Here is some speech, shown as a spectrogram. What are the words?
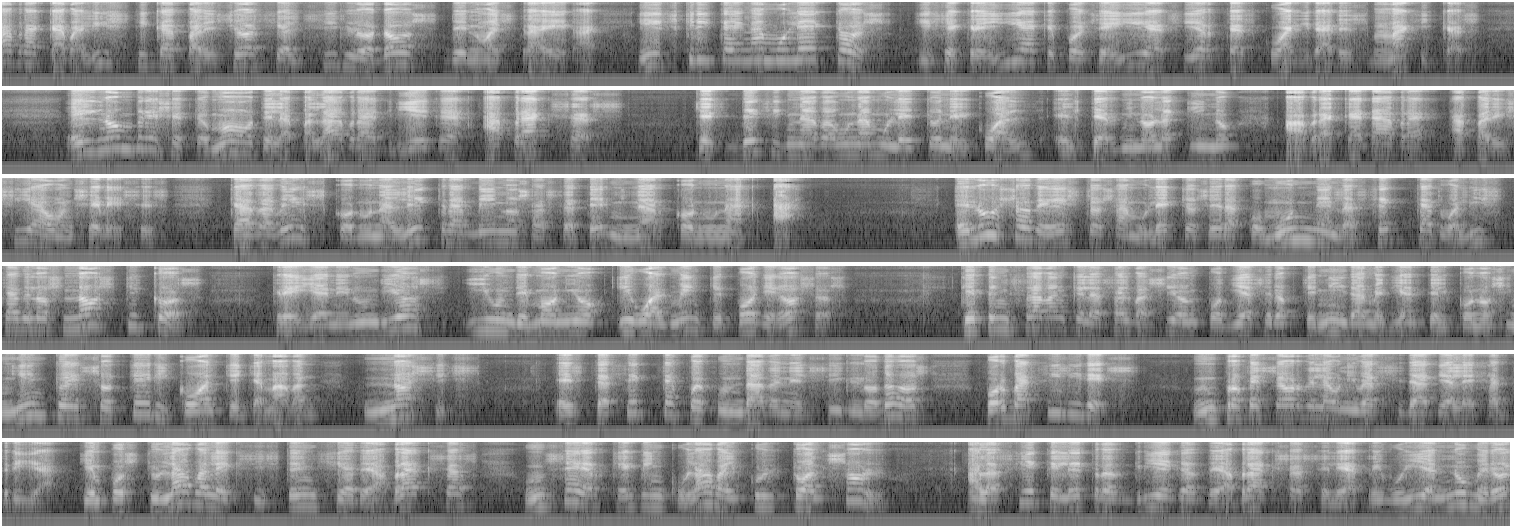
palabra cabalística apareció hacia el siglo II de nuestra era, inscrita en amuletos, y se creía que poseía ciertas cualidades mágicas. El nombre se tomó de la palabra griega abraxas, que designaba un amuleto en el cual el término latino abracadabra aparecía once veces, cada vez con una letra menos hasta terminar con una. El uso de estos amuletos era común en la secta dualista de los gnósticos. Creían en un dios y un demonio igualmente poderosos, que pensaban que la salvación podía ser obtenida mediante el conocimiento esotérico al que llamaban gnosis. Esta secta fue fundada en el siglo II por Basílides, un profesor de la Universidad de Alejandría, quien postulaba la existencia de que el culto al sol. A las siete letras griegas de Abraxas se le atribuían números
